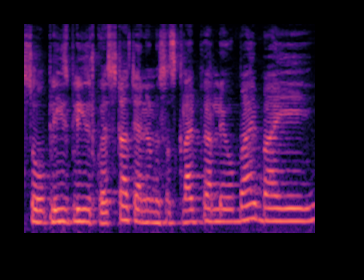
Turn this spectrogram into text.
ਸੋ ਪਲੀਜ਼ ਪਲੀਜ਼ ਰਿਕੁਐਸਟ ਆ ਚੈਨਲ ਨੂੰ ਸਬਸਕ੍ਰਾਈਬ ਕਰ ਲਿਓ। ਬਾਏ ਬਾਏ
